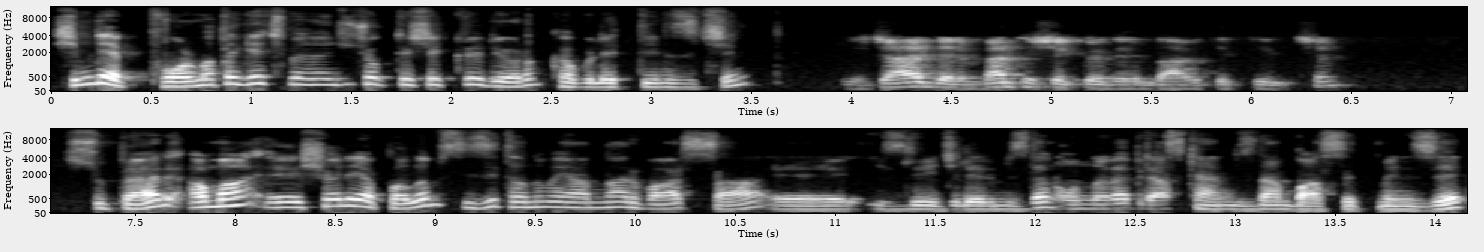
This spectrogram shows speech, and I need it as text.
Şimdi formata geçmeden önce çok teşekkür ediyorum kabul ettiğiniz için. Rica ederim. Ben teşekkür ederim davet ettiğin için. Süper ama e, şöyle yapalım. Sizi tanımayanlar varsa e, izleyicilerimizden onlara biraz kendinizden bahsetmenizi.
